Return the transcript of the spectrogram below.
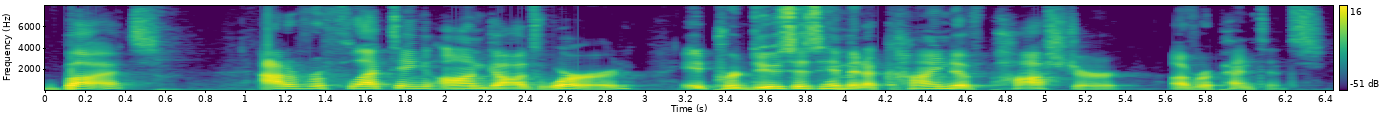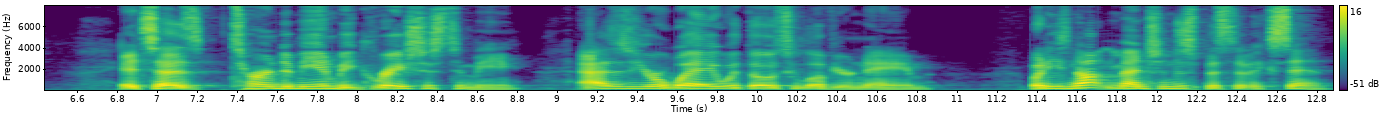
But out of reflecting on God's word, it produces him in a kind of posture of repentance. It says, Turn to me and be gracious to me, as is your way with those who love your name. But he's not mentioned a specific sin.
